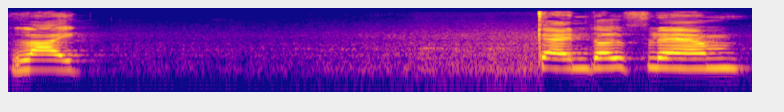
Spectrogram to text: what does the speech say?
like candle flame,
